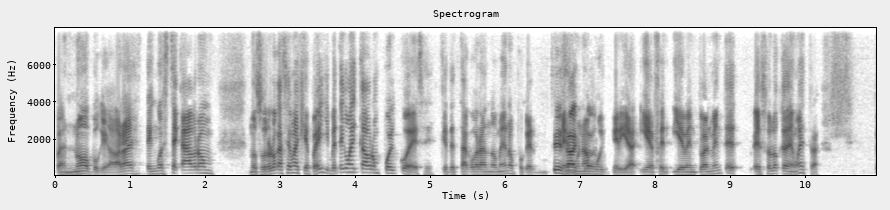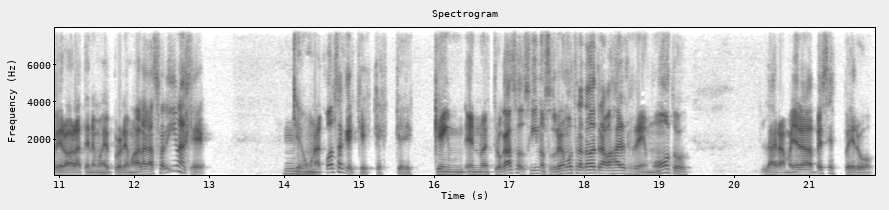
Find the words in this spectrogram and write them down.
pues no, porque ahora tengo este cabrón. Nosotros lo que hacemos es que, pues, vete con el cabrón puerco ese que te está cobrando menos porque Sí, es exacto. una porquería y, y eventualmente eso es lo que demuestra. Pero ahora tenemos el problema de la gasolina, que, que es una cosa que, que, que, que, en, en nuestro caso, sí, nosotros hemos tratado de trabajar remoto la gran mayoría de las veces, pero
